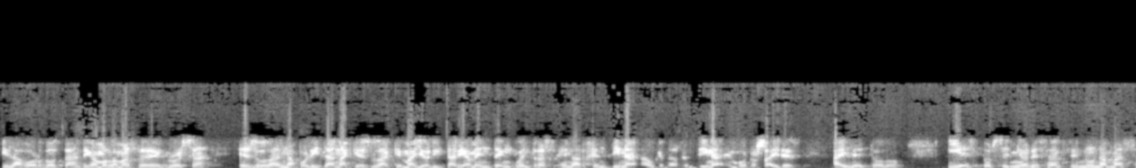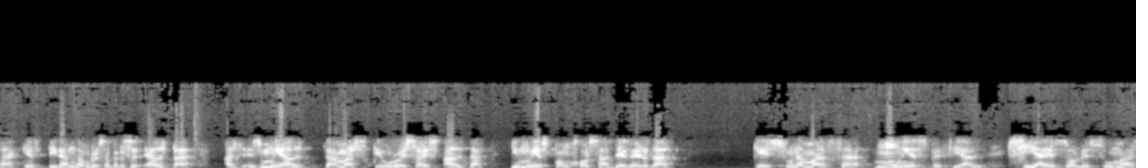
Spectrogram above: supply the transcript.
y la gordota digamos la masa gruesa es la napolitana, que es la que mayoritariamente encuentras en Argentina, aunque en Argentina, en Buenos Aires, hay de todo. Y estos señores hacen una masa que es tirando a gruesa, pero es alta, es muy alta más que gruesa, es alta y muy esponjosa. De verdad que es una masa muy especial. Si a eso le sumas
